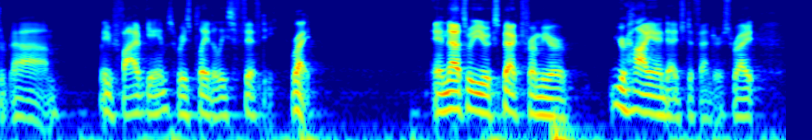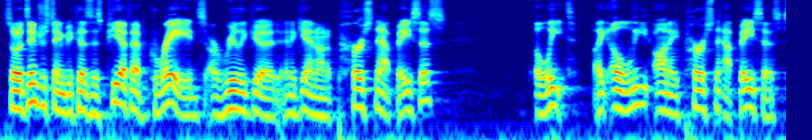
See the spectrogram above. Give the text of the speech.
th- um, maybe five games where he's played at least 50, Right. and that's what you expect from your your high end edge defenders, right? So it's interesting because his PFF grades are really good, and again on a per snap basis, elite, like elite on a per snap basis.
